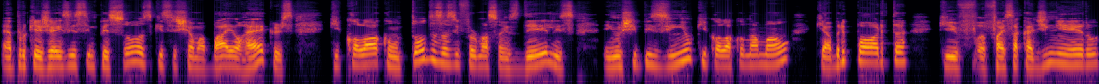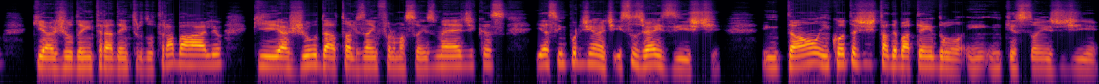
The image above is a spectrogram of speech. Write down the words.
É porque já existem pessoas que se chamam biohackers que colocam todas as informações deles em um chipzinho que colocam na mão, que abre porta, que faz sacar dinheiro, que ajuda a entrar dentro do trabalho, que ajuda a atualizar informações médicas e assim por diante. Isso já existe. Então, enquanto a gente está debatendo em, em questões de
